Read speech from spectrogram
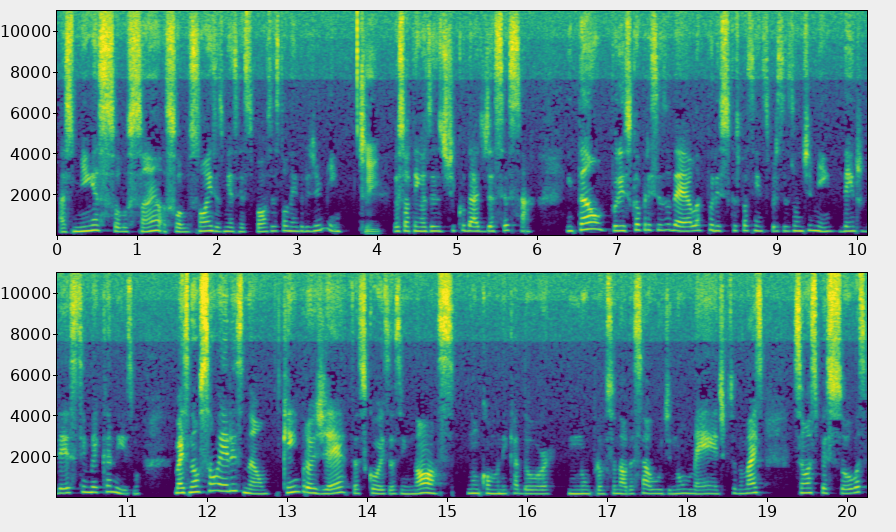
As minhas solução, soluções, as minhas respostas estão dentro de mim. Sim. Eu só tenho, às vezes, dificuldade de acessar. Então, por isso que eu preciso dela, por isso que os pacientes precisam de mim, dentro desse mecanismo. Mas não são eles, não. Quem projeta as coisas em nós, num comunicador, num profissional da saúde, num médico e tudo mais, são as pessoas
